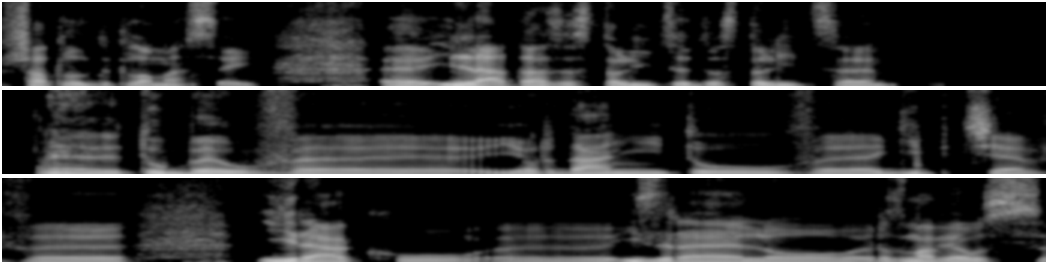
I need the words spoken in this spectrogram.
shuttle diplomacy i lata ze stolicy do stolicy E, tu był w Jordanii, tu w Egipcie, w Iraku, e, Izraelu, rozmawiał z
